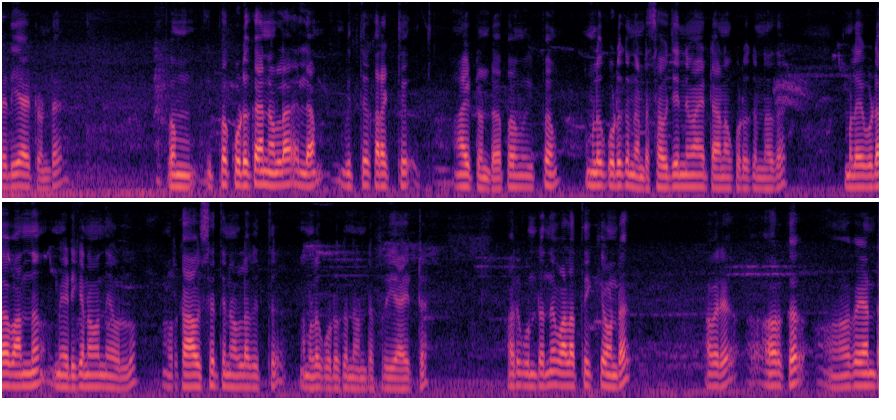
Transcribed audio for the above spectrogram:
റെഡി ആയിട്ടുണ്ട്. ഇപ്പം ഇപ്പോൾ കൊടുക്കാനുള്ള എല്ലാം വിത്ത് കറക്റ്റ് ആയിട്ടുണ്ട്. അപ്പം ഇപ്പം നമ്മൾ കൊടുക്കുന്നുണ്ട് സൗജന്യമായിട്ടാണ് കൊടുക്കുന്നത്. നമ്മൾ ഇവിടെ വന്ന് മേടിക്കണമെന്നേ ഉള്ളൂ. അവർക്ക് ആവശ്യത്തിനുള്ള വിത്ത് നമ്മൾ കൊടുക്കുന്നുണ്ട് ഫ്രീ ആയിട്ട്. അവർ കൊണ്ടുവന്ന് വളർത്തിക്കൊണ്ട് അവർ അവർക്ക് വേണ്ട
